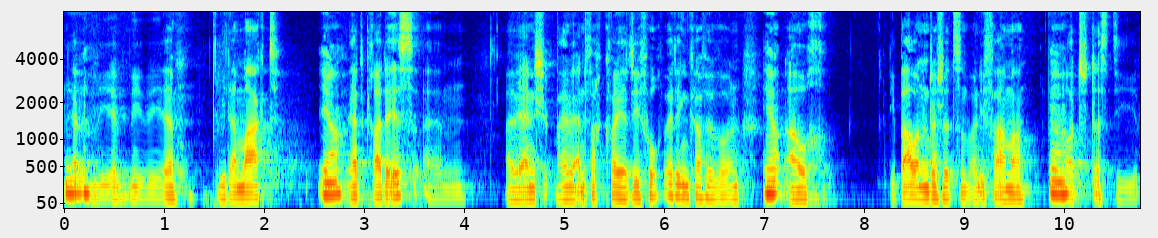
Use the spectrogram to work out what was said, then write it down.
ja, wie, wie, wie, wie der Marktwert Ja. gerade ist, ähm, weil, wir eigentlich, weil wir einfach qualitativ hochwertigen Kaffee wollen Ja. und auch die Bauern unterstützen wollen, die Farmer vor Ort, dass die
